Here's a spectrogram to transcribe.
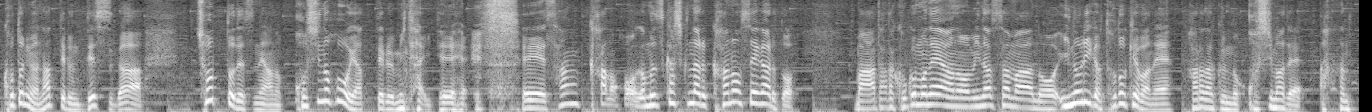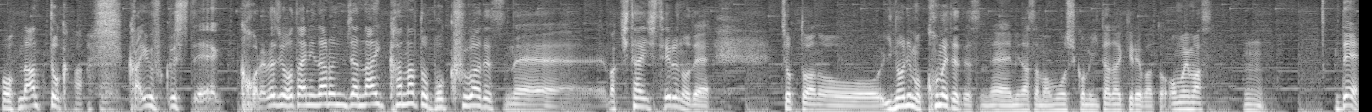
ことにはなってるんですがちょっとですねあの腰の方をやってるみたいで、えー参加の方が難しくなる可能性があると。まあ、ただここもね、あの、皆様の祈りが届けばね、原田くんの腰まで、あの、なんとか回復してこれる状態になるんじゃないかなと僕はですね、まあ、期待しているので、ちょっとあの、祈りも込めてですね、皆様お申し込みいただければと思います。うん。で、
